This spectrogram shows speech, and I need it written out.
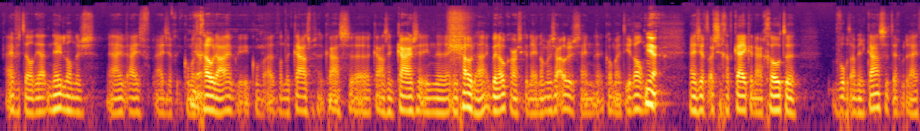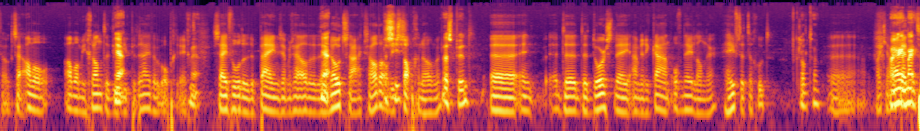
Hij vertelde, ja, Nederlanders... Ja, hij, hij, hij, zegt, ik kom uit Gouda, ik, ik, kom uit van de kaas, kaas, uh, kaas en kaarsen in, uh, in Gouda. Ik ben ook hartstikke Nederlander, maar zijn ouders zijn, komen uit Iran. Ja. Hij zegt, als je gaat kijken naar grote bijvoorbeeld Amerikaanse techbedrijven ook. Het zijn allemaal, allemaal migranten die die bedrijven hebben opgericht. Zij voelden de pijn, zeg maar, zij hadden de noodzaak, ze hadden al die stap genomen. Dat is het punt. Uh, en de, de doorsnee Amerikaan of Nederlander heeft het te goed. Klopt ook. Uh, had, je, had, jij het,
